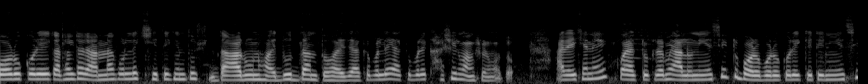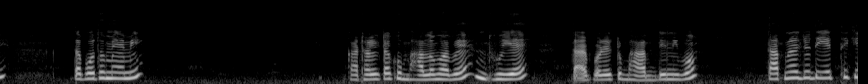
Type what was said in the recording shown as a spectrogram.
বড় করে এই কাঁঠালটা রান্না করলে খেতে কিন্তু দারুণ হয়, দুর্দান্ত হয়, যাকে বলে একেবারে খাসির মাংসের মতো। আর এখানে কয়েক টুকরা আমি আলু নিয়েছি, একটু বড় বড় করে কেটে নিয়েছি। তা প্রথমে আমি কাঁঠালটা খুব ভালোভাবে ধুয়ে তারপরে একটু ভাপ দিয়ে নিব। তা আপনারা যদি এর থেকে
